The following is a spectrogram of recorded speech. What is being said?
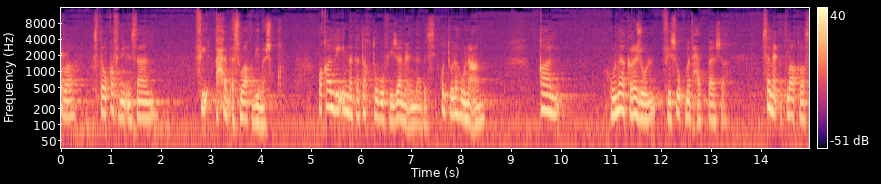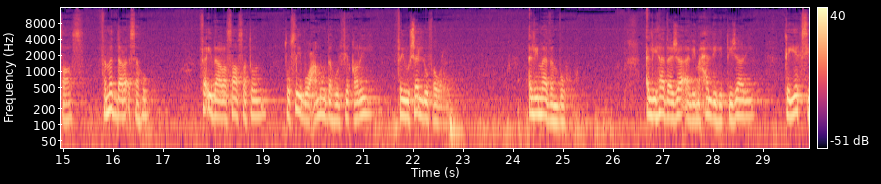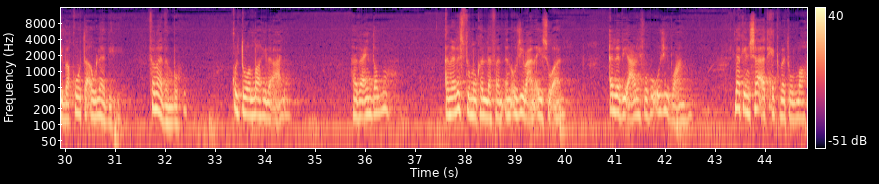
مرة استوقفني إنسان في أحد أسواق دمشق وقال لي إنك تخطب في جامع النابلسي. قلت له نعم. قال هناك رجل في سوق مدحت باشا سمع إطلاق رصاص فمد رأسه فإذا رصاصة تصيب عموده الفقري فيشل فورا. قال لي ما ذنبه؟ قال لي هذا جاء لمحله التجاري كي يكسب قوت أولاده فما ذنبه؟ قلت والله لا أعلم. هذا عند الله. أنا لست مكلفا أن أجيب عن أي سؤال. الذي أعرفه أجيب عنه. لكن شاءت حكمة الله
